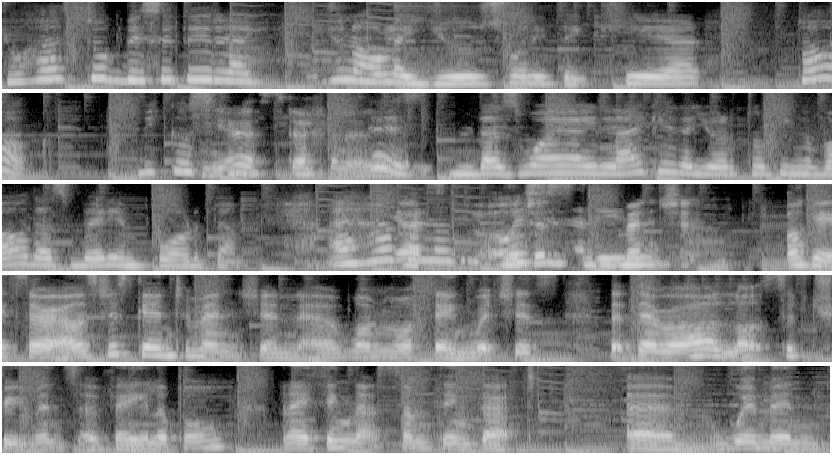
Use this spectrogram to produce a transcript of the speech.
You have to visit it like you know like usually take care talk because yes definitely. yes that's why i like it that you're talking about that's very important. I have yes, another I'll question just mention okay sorry i was just going to mention uh, one more thing which is that there are lots of treatments available and i think that's something that um, women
